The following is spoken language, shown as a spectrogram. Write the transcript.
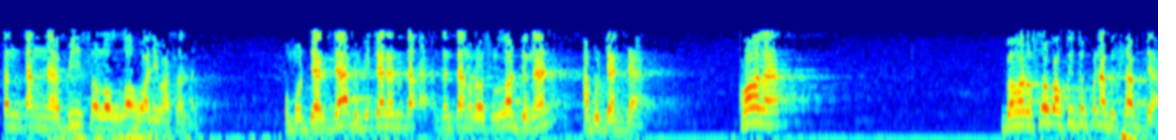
tentang Nabi sallallahu alaihi wasallam. Ummu Darda berbicara tentang tentang Rasulullah dengan Abu Darda. Qala bahwa Rasulullah waktu itu pernah bersabda,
